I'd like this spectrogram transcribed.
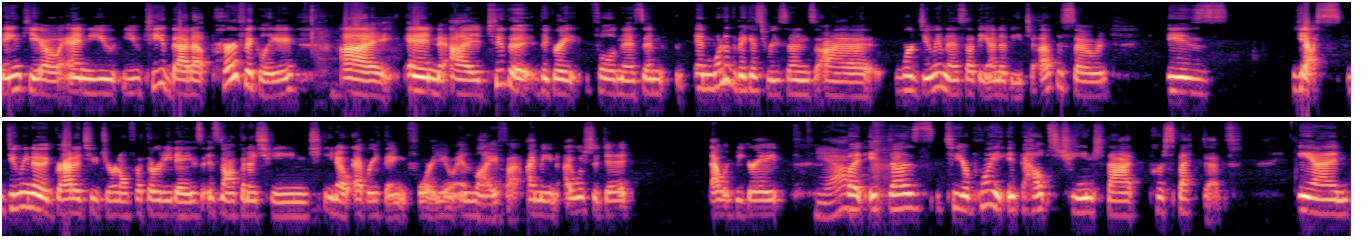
Thank you, and you you teed that up perfectly, uh, and uh, to the the gratefulness, and and one of the biggest reasons uh, we're doing this at the end of each episode is yes, doing a gratitude journal for thirty days is not going to change you know everything for you in life. I, I mean, I wish it did. That would be great. Yeah, but it does. To your point, it helps change that perspective, and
